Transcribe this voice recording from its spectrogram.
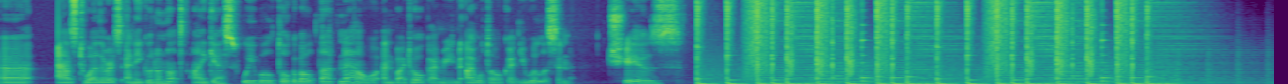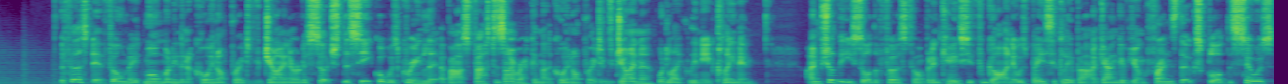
Uh, as to whether it's any good or not, I guess we will talk about that now. And by talk, I mean I will talk and you will listen. Cheers! The first It film made more money than a coin operated vagina, and as such, the sequel was greenlit about as fast as I reckon that coin operated vagina would likely need cleaning. I'm sure that you saw the first film, but in case you've forgotten, it was basically about a gang of young friends that explored the sewers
